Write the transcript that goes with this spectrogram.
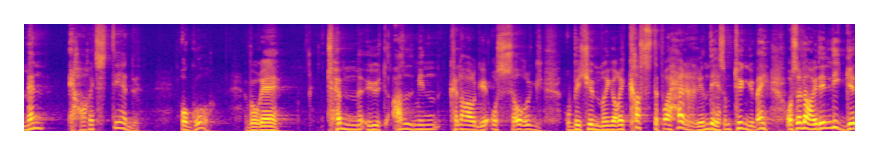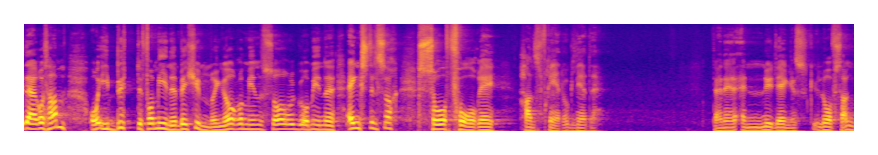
Men jeg har et sted å gå, hvor jeg tømmer ut all min klage og sorg og bekymringer. Jeg kaster på Herren det som tynger meg, og så lar jeg det ligge der hos ham. Og i bytte for mine bekymringer og min sorg og mine engstelser, så får jeg hans fred og glede. Det er en nydelig engelsk lovsang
